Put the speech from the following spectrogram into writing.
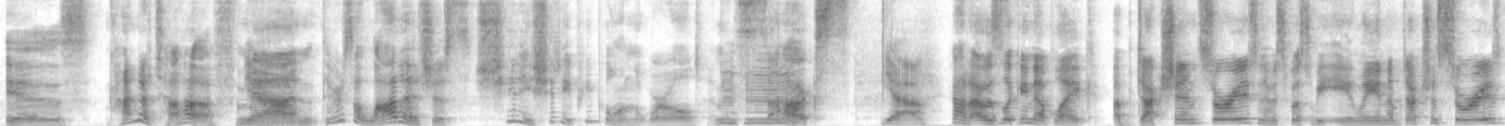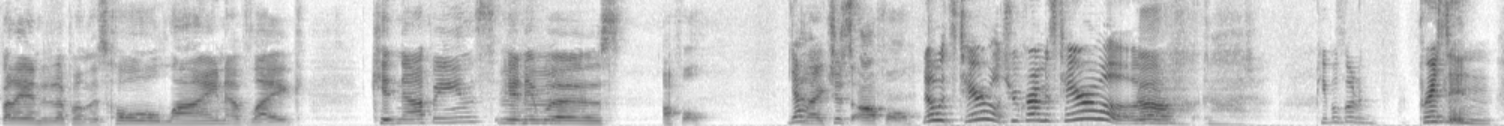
is kind of tough, Yeah. man. There's a lot of just shitty, shitty people in the world, and it Mhm. sucks. Yeah. God, I was looking up like abduction stories, and it was supposed to be alien abduction stories, but I ended up on this whole line of like kidnappings, and it Mhm. was awful. Yeah. Like just awful. no, it's terrible. True crime is terrible. Oh God, People go to prison.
